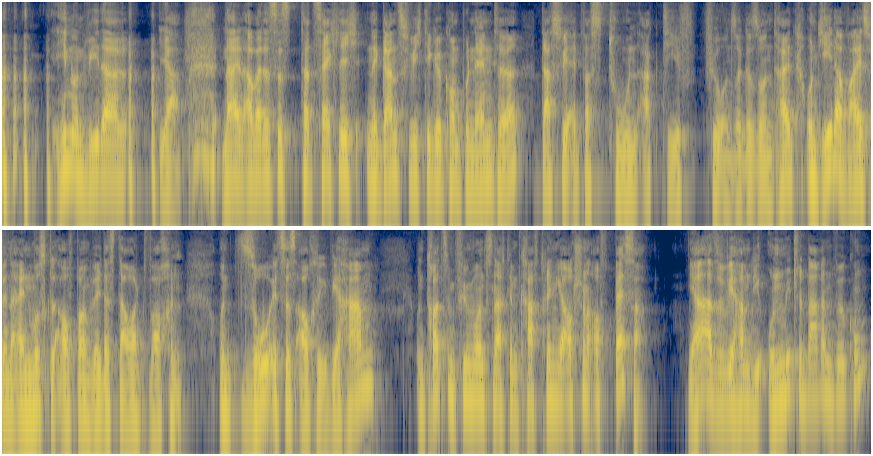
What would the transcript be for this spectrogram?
hin und wieder, ja. Nein, aber das ist tatsächlich eine ganz wichtige Komponente, dass wir etwas tun aktiv für unsere Gesundheit. Und jeder weiß, wenn er einen Muskel aufbauen will, das dauert Wochen. Und so ist es auch. Wir haben, und trotzdem fühlen wir uns nach dem Krafttraining ja auch schon oft besser. Ja, also wir haben die unmittelbaren Wirkungen.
